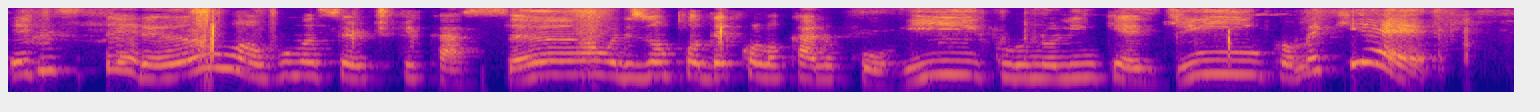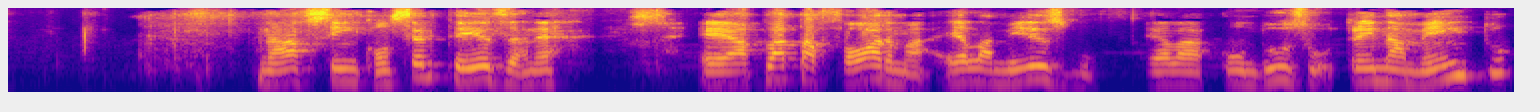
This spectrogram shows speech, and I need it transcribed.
eles terão alguma certificação? Eles vão poder colocar no currículo, no LinkedIn? Como é que é? Ah, sim, com certeza, né? É, a plataforma, ela mesmo, ela conduz o treinamento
